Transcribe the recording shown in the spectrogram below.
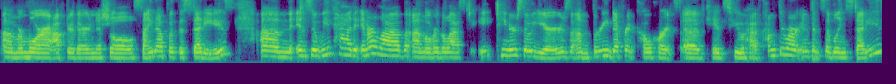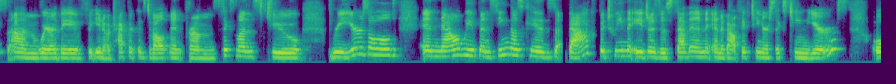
um, or more after their initial sign up with the studies. Um, and so we've had in our lab um, over the last 18 or so years, um, three different cohorts of kids who have come through our infant sibling studies um, where they've, you know, tracked their kids' development from six months to three years old. And now we've been seeing those kids back between the ages of seven and about 15 or 16 years old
